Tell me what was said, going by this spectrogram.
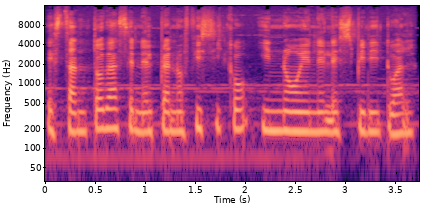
están todas en el plano físico y no en el espiritual.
